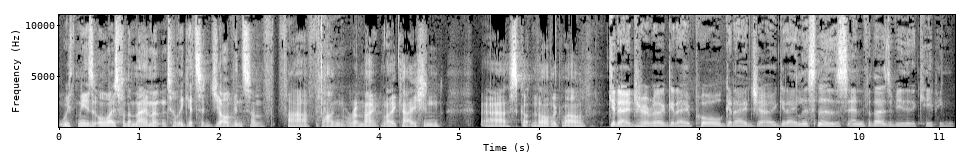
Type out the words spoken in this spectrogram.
With me, as always, for the moment, until he gets a job in some far flung remote location, uh, Scott the Velvet Glove. G'day, Trevor. G'day, Paul. G'day, Joe. G'day, listeners. And for those of you that are keeping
